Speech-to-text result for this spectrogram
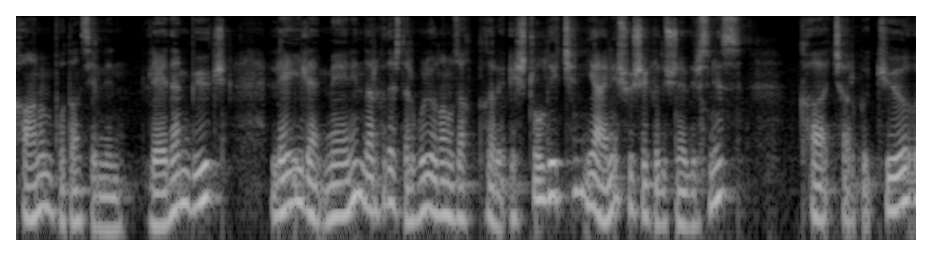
K'nın potansiyelinin L'den büyük. L ile M'nin de arkadaşlar buraya olan uzaklıkları eşit olduğu için yani şu şekilde düşünebilirsiniz. K çarpı Q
